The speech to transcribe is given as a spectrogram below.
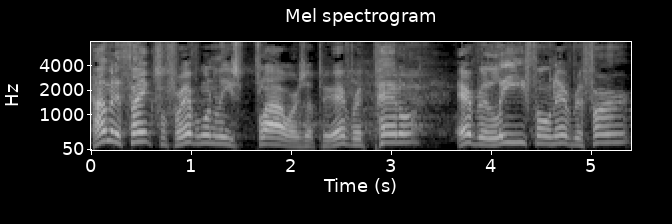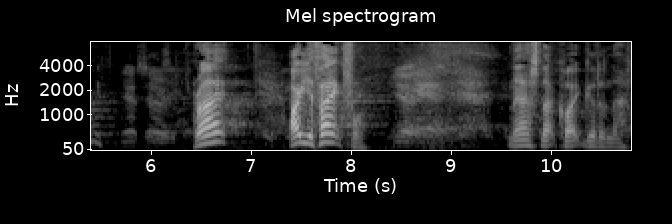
How many thankful for every one of these flowers up here? Every petal, every leaf on every fern? Yes. Right? Are you thankful? Yes. No, that's not quite good enough.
